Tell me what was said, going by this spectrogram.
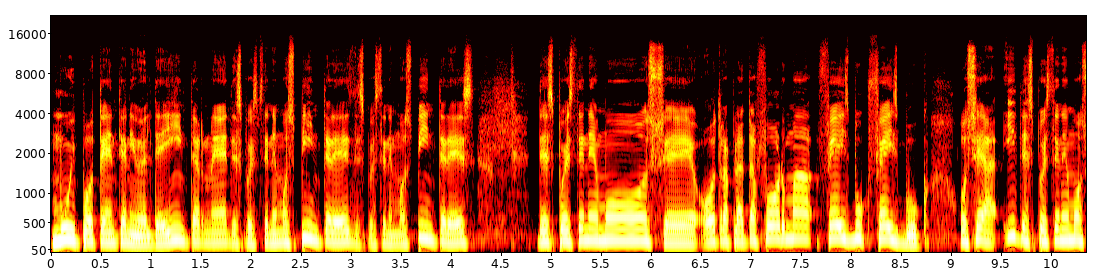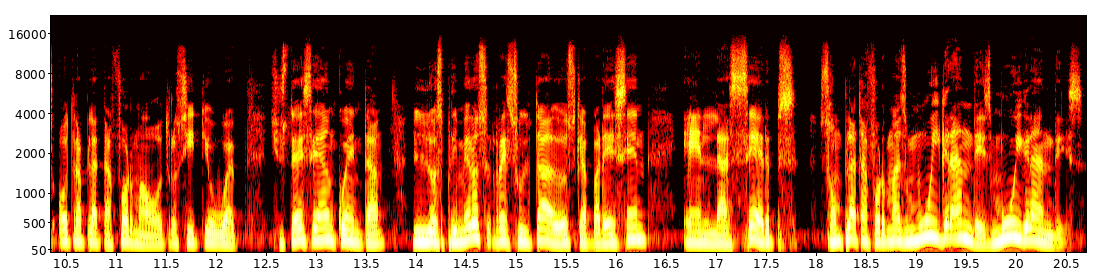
muy potente a nivel de internet. Después tenemos Pinterest, después tenemos Pinterest. Después tenemos eh, otra plataforma, Facebook, Facebook. O sea, y después tenemos otra plataforma, otro sitio web. Si ustedes se dan cuenta, los primeros resultados que aparecen en las SERPs son plataformas muy grandes, muy grandes.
